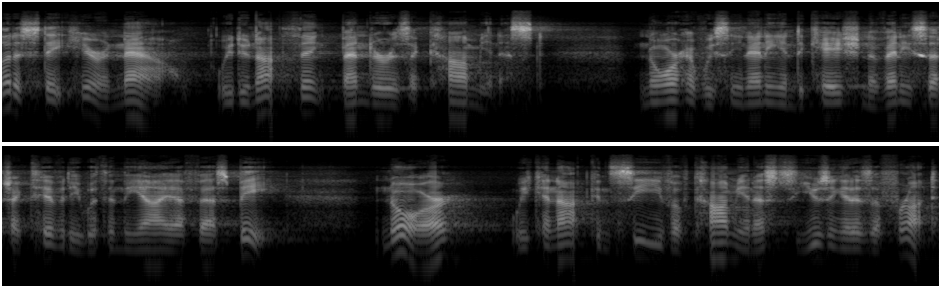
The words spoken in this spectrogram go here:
Let us state here and now, we do not think Bender is a communist, nor have we seen any indication of any such activity within the IFSB, nor we cannot conceive of communists using it as a front.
